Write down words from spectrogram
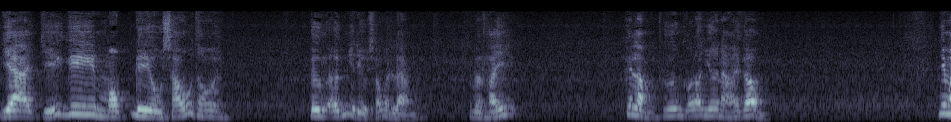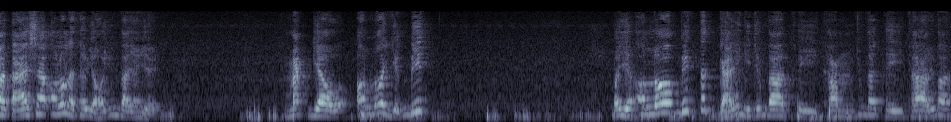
Và chỉ ghi một điều xấu thôi, tương ứng với điều xấu mình làm. Chúng ta thấy cái lòng thương của nó như thế nào hay không? Nhưng mà tại sao Allah lại theo dõi chúng ta như vậy? Mặc dầu Allah vẫn biết. Bây giờ Allah biết tất cả những gì chúng ta thì thầm, chúng ta thì thào chúng ta.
